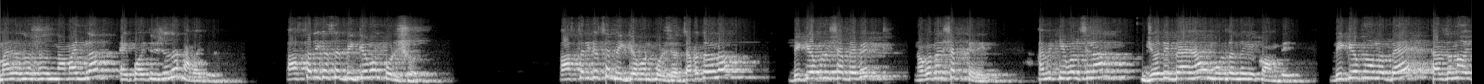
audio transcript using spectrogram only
মাইনাস দশ হাজার নামাই দিলাম, এই পঁয়ত্রিশ হাজার নামাই দিলাম। পাঁচ তারিখ আছে বিজ্ঞাপন পরিশোধ। পাঁচ তারিখ আছে বিজ্ঞাপন পরিষদ যাবে তো হলো বিজ্ঞাপন হিসাব ডেবিট নগদ হিসাব ক্রেডিট আমি কি বলছিলাম? যদি ব্যয় হয়, মূলধন থেকে কমবে বিজ্ঞাপন হলো ব্যয়, তার জন্য ওই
